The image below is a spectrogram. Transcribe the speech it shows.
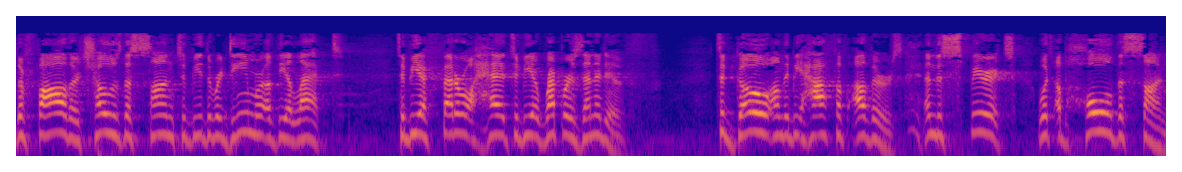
the Father chose the Son to be the Redeemer of the elect, to be a federal head, to be a representative, to go on the behalf of others, and the Spirit would uphold the Son.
